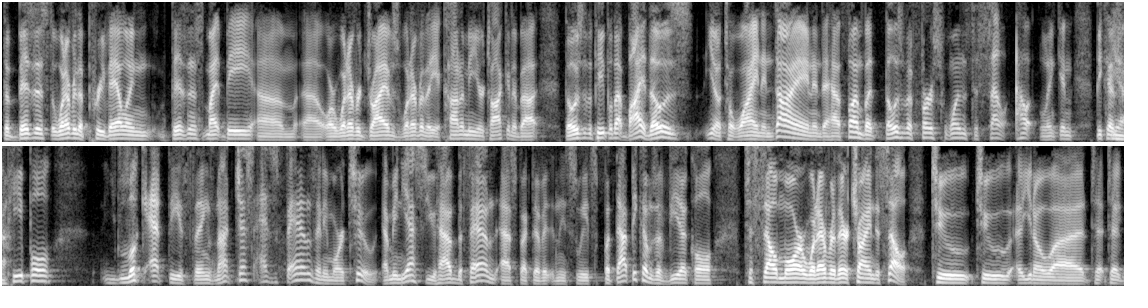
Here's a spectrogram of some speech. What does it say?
the business, the, whatever the prevailing business might be, um, uh, or whatever drives whatever the economy you're talking about, those are the people that buy those, you know, to wine and dine and to have fun. But those are the first ones to sell out, Lincoln, because Yeah. people look at these things not just as fans anymore too i mean yes you have the fan aspect of it in these suites but that becomes a vehicle to sell more whatever they're trying to sell to to uh, you know uh, to, to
